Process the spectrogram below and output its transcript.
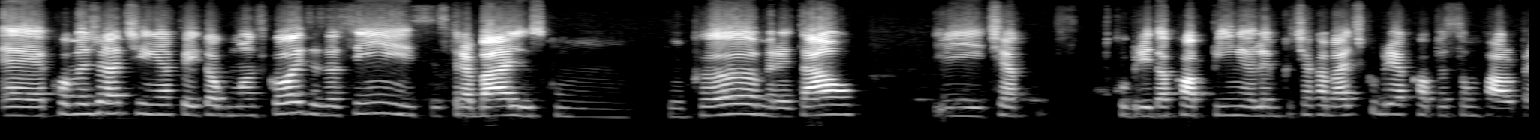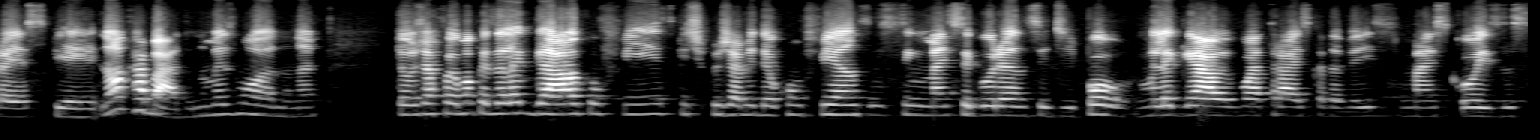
é, como eu já tinha feito algumas coisas assim, esses trabalhos com, com câmera e tal, e tinha cobrido a copinha, eu lembro que eu tinha acabado de cobrir a Copa São Paulo para a ESPN, não acabado, no mesmo ano, né? Então já foi uma coisa legal que eu fiz, que tipo já me deu confiança, assim, mais segurança de, pô, legal, eu vou atrás cada vez mais coisas.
